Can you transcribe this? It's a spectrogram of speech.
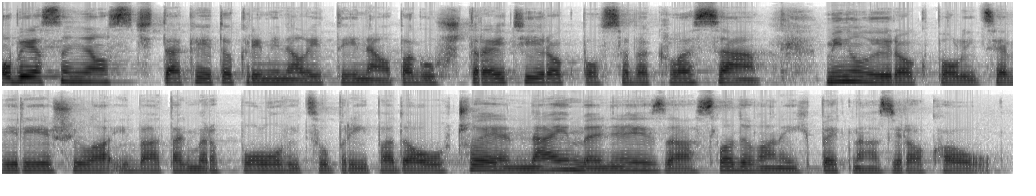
Objasnenosť takejto kriminality naopak už tretí rok po sebe klesá. Minulý rok polícia vyriešila iba takmer polovicu prípadov, čo je najmenej za sledovaných 15 rokov.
